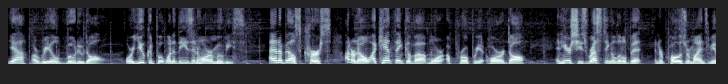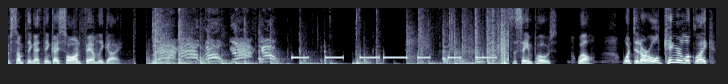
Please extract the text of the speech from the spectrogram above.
Yeah, a real voodoo doll. Or you could put one of these in horror movies. Annabelle's Curse. I don't know, I can't think of a more appropriate horror doll. And here she's resting a little bit, and her pose reminds me of something I think I saw on Family Guy. It's the same pose. Well, what did our old kinger look like?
